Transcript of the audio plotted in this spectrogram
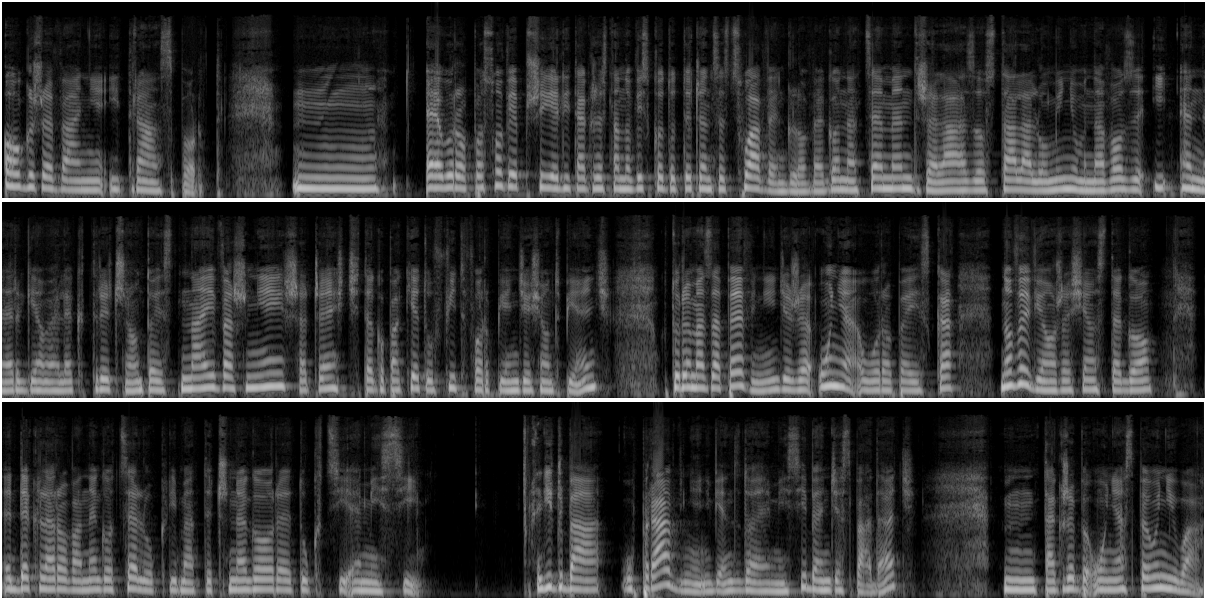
ogrzewanie i transport. Mm, europosłowie przyjęli także stanowisko dotyczące cła węglowego na cement, żelazo, stal, aluminium, nawozy i energię elektryczną. To jest najważniejsza część tego pakietu Fit for 55, który ma zapewnić, że Unia Europejska no, wywiąże się z tego deklarowanego celu klimatycznego redukcji emisji. Liczba uprawnień więc do emisji będzie spadać, mm, tak żeby Unia spełniła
